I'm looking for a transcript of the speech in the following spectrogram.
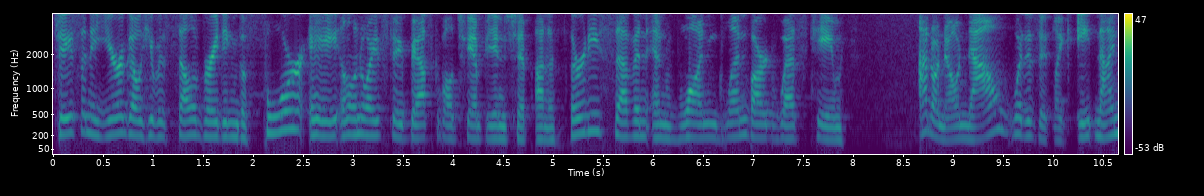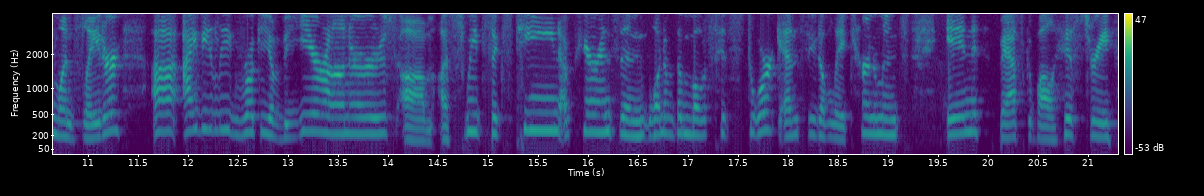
Jason, a year ago, he was celebrating the 4A Illinois State Basketball Championship on a 37 and 1 Glenbard West team. I don't know now, what is it, like eight, nine months later? Uh, Ivy League Rookie of the Year honors, um, a Sweet 16 appearance in one of the most historic NCAA tournaments in basketball history.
